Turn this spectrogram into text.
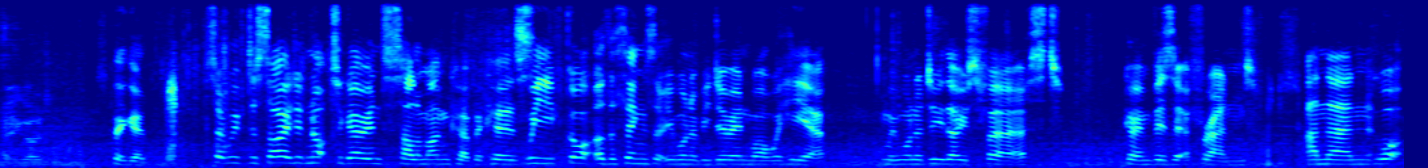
Pretty good. It's pretty good. So we've decided not to go into Salamanca because we've got other things that we want to be doing while we're here. And we want to do those first, go and visit a friend. And then what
